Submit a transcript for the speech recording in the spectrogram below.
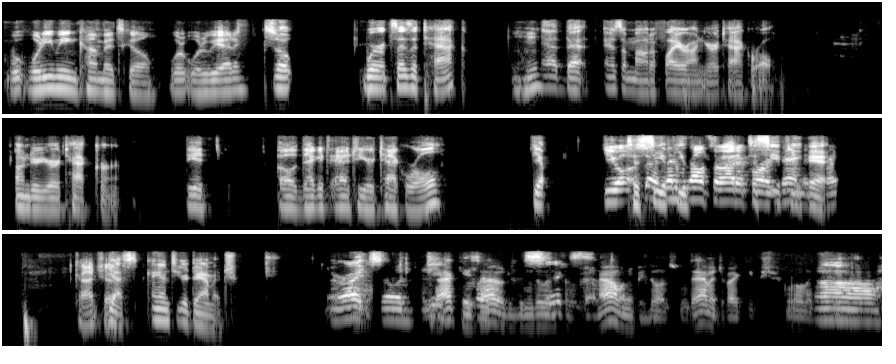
What, what do you mean combat skill? What, what are we adding? So where it says attack, Mm-hmm. add that as a modifier on your attack roll under your attack current. The, oh, that gets added to your attack roll. Yep. Do you To so see if then you- we also add it to for our see if you damage, right? Gotcha. Yes, and to your damage. All right. So In that case, I would have been doing Six. some. Now I'm gonna be doing some damage if I keep sh- rolling. Uh,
